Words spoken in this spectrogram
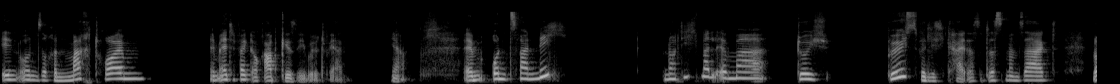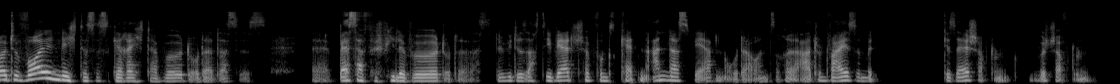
in unseren Machträumen im Endeffekt auch abgesäbelt werden. Ja. Ähm, und zwar nicht, noch nicht mal immer durch Böswilligkeit, also dass man sagt, Leute wollen nicht, dass es gerechter wird oder dass es äh, besser für viele wird oder dass, ne, wie du sagst, die Wertschöpfungsketten anders werden oder unsere Art und Weise mit Gesellschaft und Wirtschaft und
